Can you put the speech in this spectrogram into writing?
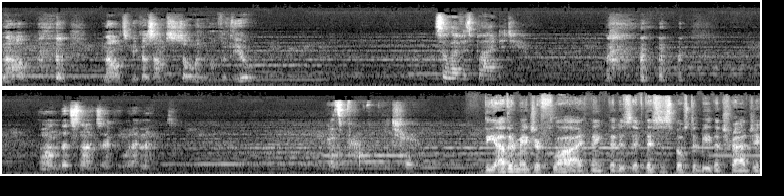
No, no, it's because I'm so in love with you. So love has blinded you. Well, that's not exactly what I meant. But it's probably true. the other major flaw, I think, that is if this is supposed to be the tragic,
